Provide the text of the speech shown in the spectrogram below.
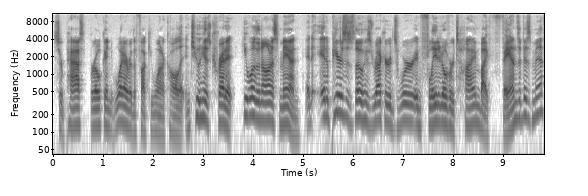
surpassed, broken, whatever the fuck you want to call it. And to his credit, he was an honest man. It, it appears as though his records were inflated over time by fans of his myth,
